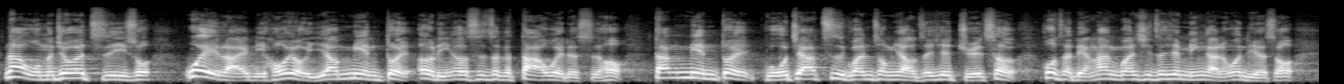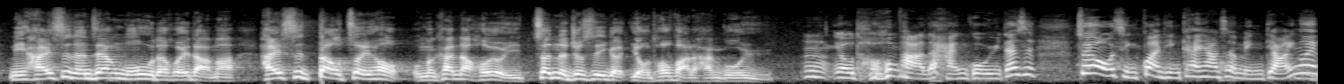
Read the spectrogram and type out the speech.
那我们就会质疑说，未来你侯友谊要面对二零二四这个大位的时候，当面对国家至关重要这些决策或者两岸关系这些敏感的问题的时候，你还是能这样模糊的回答吗？还是到最后我们看到侯友谊真的就是一个有头发的韩国语？嗯，有头发的韩国语。但是最后我请冠廷看一下这个民调，因为。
